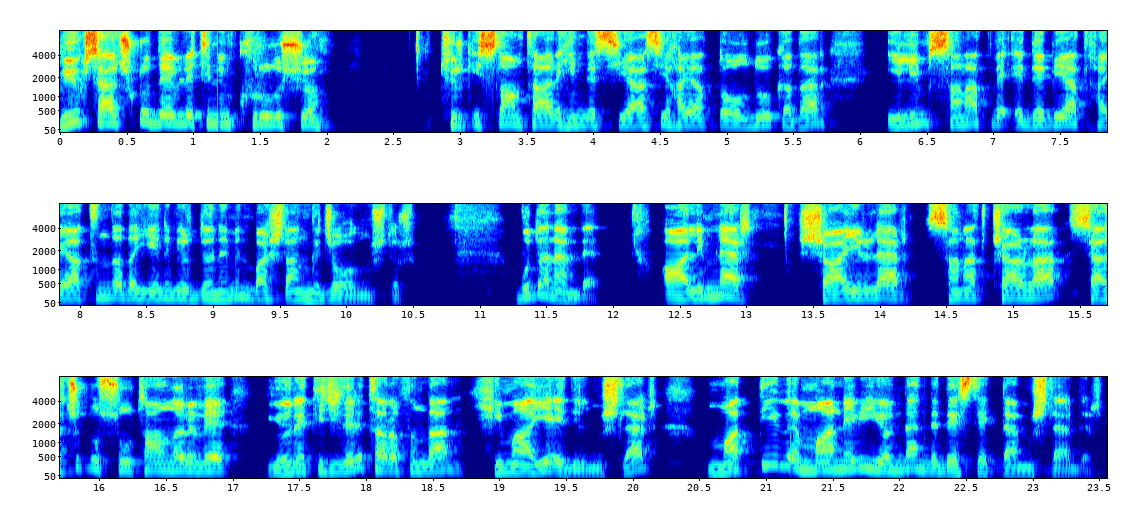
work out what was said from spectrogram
Büyük Selçuklu Devleti'nin kuruluşu Türk İslam tarihinde siyasi hayatta olduğu kadar ilim, sanat ve edebiyat hayatında da yeni bir dönemin başlangıcı olmuştur. Bu dönemde alimler, şairler, sanatkarlar Selçuklu sultanları ve yöneticileri tarafından himaye edilmişler, maddi ve manevi yönden de desteklenmişlerdir.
